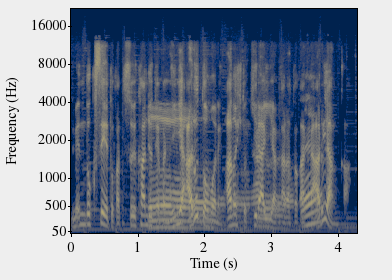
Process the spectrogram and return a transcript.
めんどくせえとかってそういう感情ってやっぱ人間あると思うねあの人嫌いやからとかってあるやんか。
